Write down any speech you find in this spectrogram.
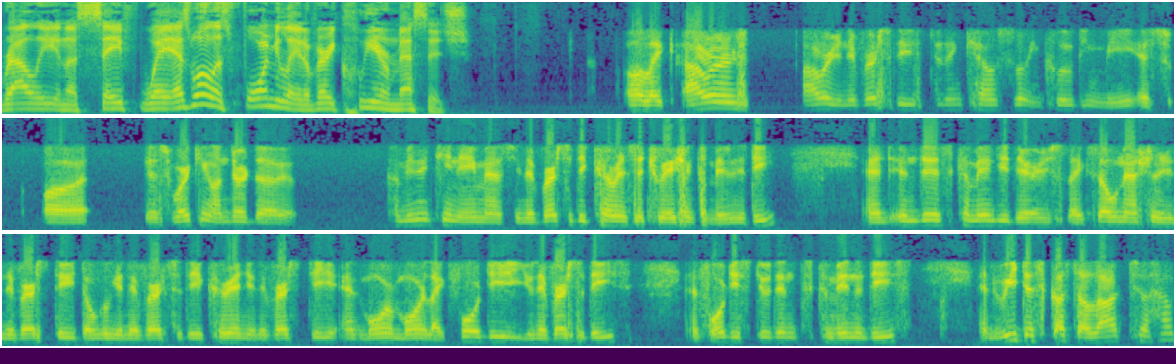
rally in a safe way, as well as formulate a very clear message? Oh, like our our university student council, including me, is uh, is working under the community name as University Current Situation Community. And in this community, there is like Seoul National University, Dongguk University, Korean University, and more and more like 40 universities and 40 student communities. And we discussed a lot to how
